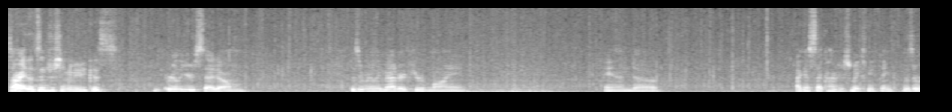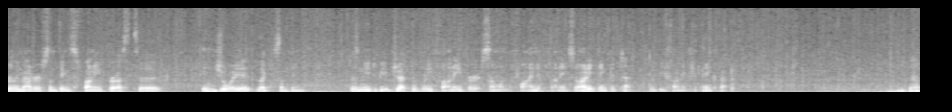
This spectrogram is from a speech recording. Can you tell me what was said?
Sorry, that's interesting to me because earlier you said, um. Does it really matter if you're lying? And, uh. I guess that kind of just makes me think does it really matter if something's funny for us to enjoy it? Like, something doesn't need to be objectively funny for someone to find it funny. So anything could technically be funny if you think about it. Yeah.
